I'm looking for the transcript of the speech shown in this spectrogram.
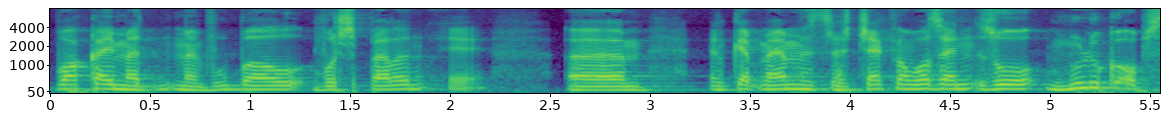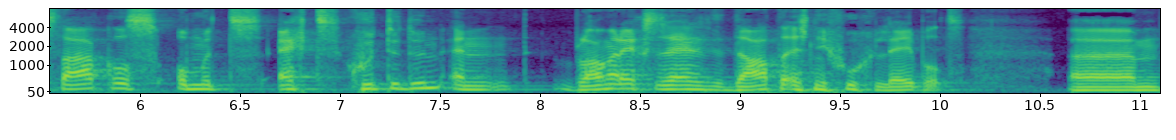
wat kan je met, met voetbal voorspellen. hè. Ehm, en ik heb met hem gecheckt van wat zijn zo moeilijke obstakels om het echt goed te doen. En het belangrijkste is eigenlijk, de data is niet goed gelabeld. Ehm,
